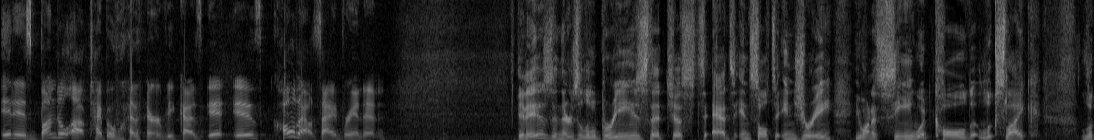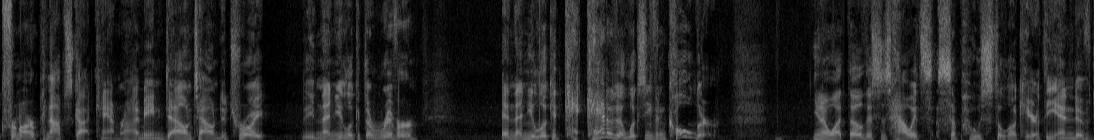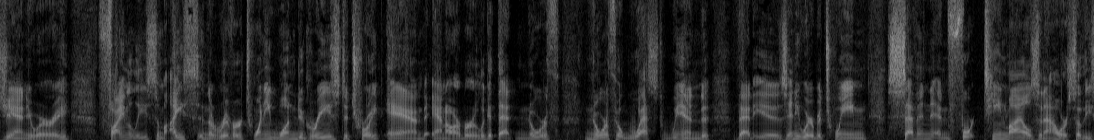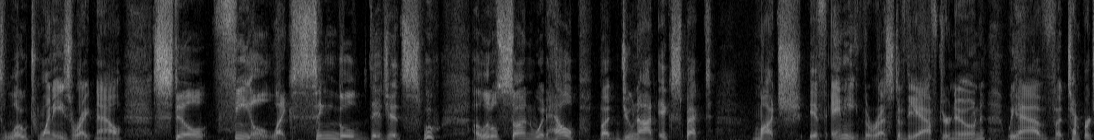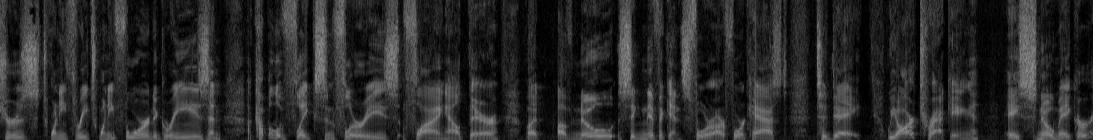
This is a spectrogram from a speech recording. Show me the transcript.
It is bundle up type of weather because it is cold outside, Brandon. It is, and there's a little breeze that just adds insult to injury. You want to see what cold looks like? Look from our Penobscot camera. I mean, downtown Detroit, and then you look at the river, and then you look at Canada, looks even colder. You know what, though? This is how it's supposed to look here at the end of January. Finally, some ice in the river, 21 degrees, Detroit and Ann Arbor. Look at that north northwest wind that is anywhere between 7 and 14 miles an hour. So these low 20s right now still feel like single digits. Whew. A little sun would help, but do not expect much, if any, the rest of the afternoon. We have uh, temperatures 23, 24 degrees, and a couple of flakes and flurries flying out there, but of no significance for our forecast today. We are tracking a snowmaker.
